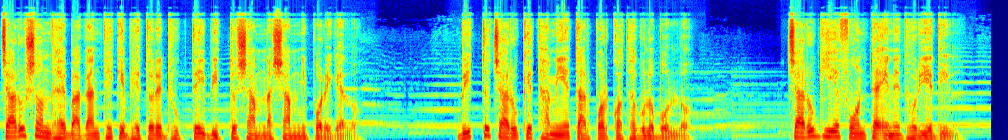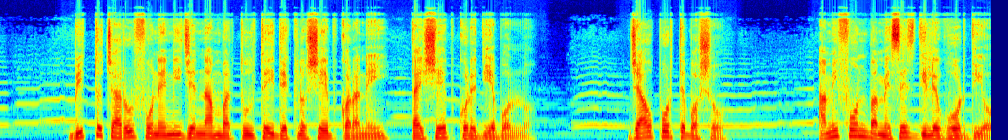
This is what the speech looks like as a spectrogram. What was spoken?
চারু সন্ধ্যায় বাগান থেকে ভেতরে ঢুকতেই বৃত্ত সামনাসামনি পড়ে গেল। বৃত্ত চারুকে থামিয়ে তারপর কথাগুলো বলল, চারু গিয়ে ফোনটা এনে ধরিয়ে দিল। বৃত্ত চারুর ফোনে নিজের নাম্বার তুলতেই দেখল সেভ করা নেই, তাই সেভ করে দিয়ে বলল, যাও পড়তে বসো। আমি ফোন বা মেসেজ দিলে ভোর দিও।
